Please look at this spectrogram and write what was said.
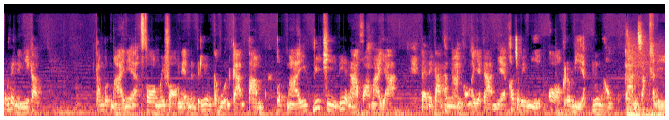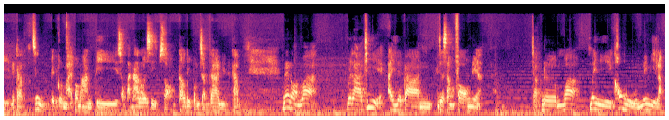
มันเป็นอย่างนี้ครับ ตามกฎหมายเนี่ยฟ้องไม่ฟ้องเนี่ยมันเป็นเรื่องกระบวนการตามกฎหมายวิธีพิจารณาความอาญา แต่ในการทำงานของอายการเนี่ยเขาจะไปมีออกระเบียบเรื่องของการสั่งคดีนะครับ ซึ่งเป็นกฎหมายประมาณปี 2542 เท่าที่ผมจำได้นี่นะครับ แน่นอนว่าเวลาที่อายการจะสั่งฟ้องเนี่ยจากเดิมว่าไม่มีข้อมูลไม่มีหลัก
